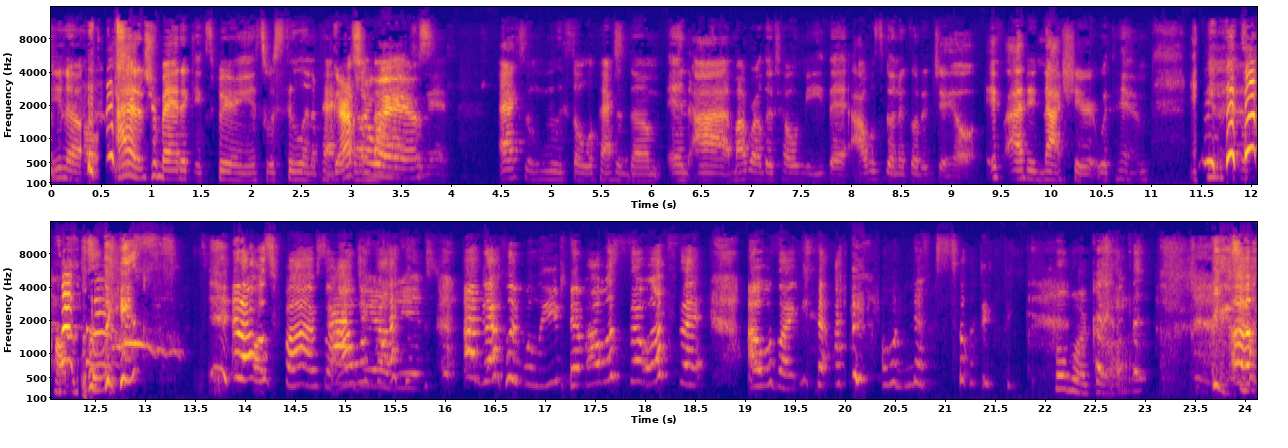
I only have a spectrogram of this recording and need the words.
you know, I had a traumatic experience with stealing a pack Got of gum. Your ass. I accidentally stole a pack of gum, and I my brother told me that I was gonna go to jail if I did not share it with him, and he was call the police. and I was five, so I, I was like, it. I definitely believed him. I was so upset. I was like, I would never steal anything. Oh my god. uh,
